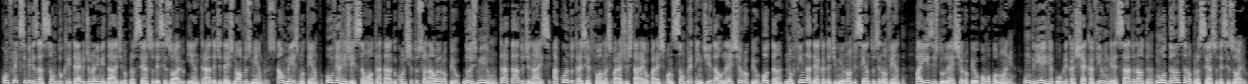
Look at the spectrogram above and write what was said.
com flexibilização do critério de unanimidade no processo decisório e entrada de 10 novos membros. Ao mesmo tempo, houve a rejeição ao Tratado Constitucional Europeu. 2001. Tratado de Nice. Acordo traz reformas para ajustar a EU para a expansão pretendida ao leste europeu. OTAN. No fim da década de 1990, países do leste europeu como Polônia, Hungria e República Checa haviam ingressado na OTAN. Mudança no processo decisório.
